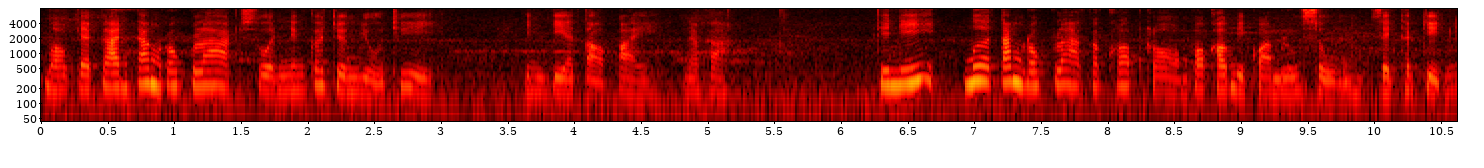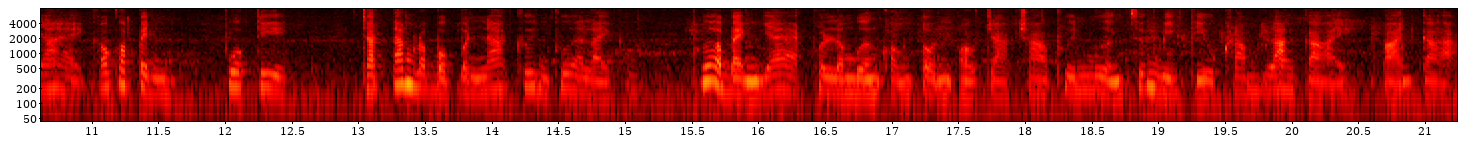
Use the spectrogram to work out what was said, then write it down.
เหมาะแก่การตั้งรกรากส่วนหนึ่งก็จึงอยู่ที่อินเดียต่อไปนะคะ ทีนี้เมื่อตั้งรกรากก็ครอบครอง เพราะเขามีความรู้สูง เศรษฐกิจง่าย เขาก็เป็นพวกที่จัดตั้งระบบบรรณาขึ้นเพื่ออะไร เพื่อแบ่งแยกพลเมืองของตนออกจากชาวพื้นเมือง ซึ่งมีผิวคล้ำร่างกายปานกลาง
